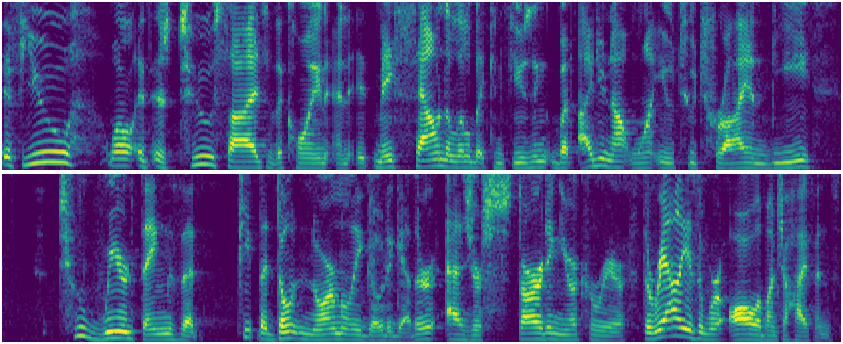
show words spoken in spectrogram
If you, well, it, there's two sides of the coin, and it may sound a little bit confusing, but I do not want you to try and be two weird things that people that don't normally go together as you're starting your career. The reality is that we're all a bunch of hyphens.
